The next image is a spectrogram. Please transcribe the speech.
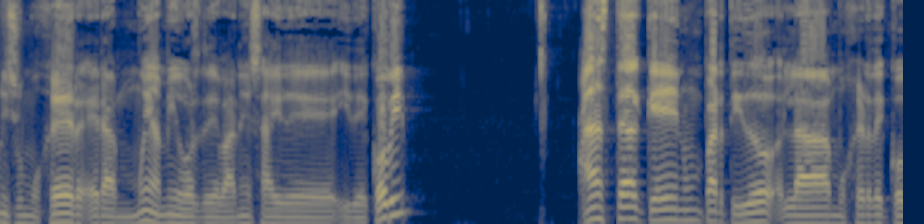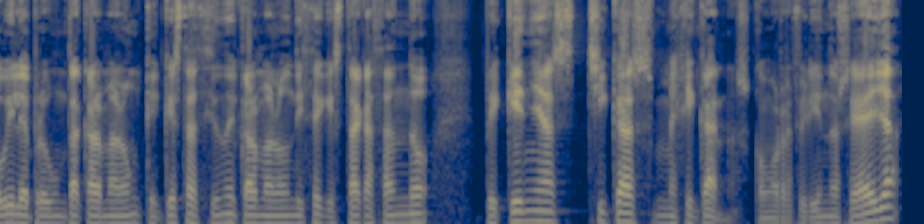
y su mujer eran muy amigos de Vanessa y de, y de Kobe, hasta que en un partido la mujer de Kobe le pregunta a Karl Malone que qué está haciendo y Karl Malone dice que está cazando pequeñas chicas mexicanas, como refiriéndose a ella.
